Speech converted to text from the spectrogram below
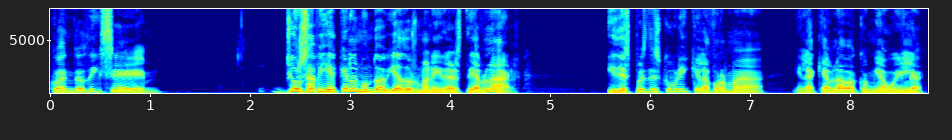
cuando dice, yo sabía que en el mundo había dos maneras de hablar. Y después descubrí que la forma en la que hablaba con mi abuela,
